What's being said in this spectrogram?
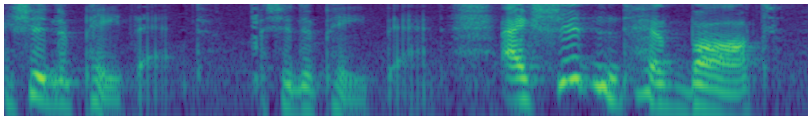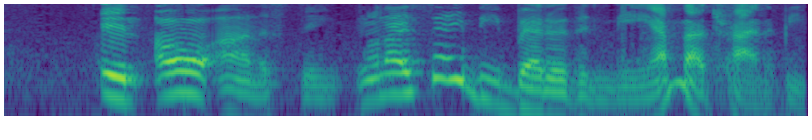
I shouldn't have paid that. I shouldn't have paid that. I shouldn't have bought, in all honesty, when I say be better than me, I'm not trying to be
